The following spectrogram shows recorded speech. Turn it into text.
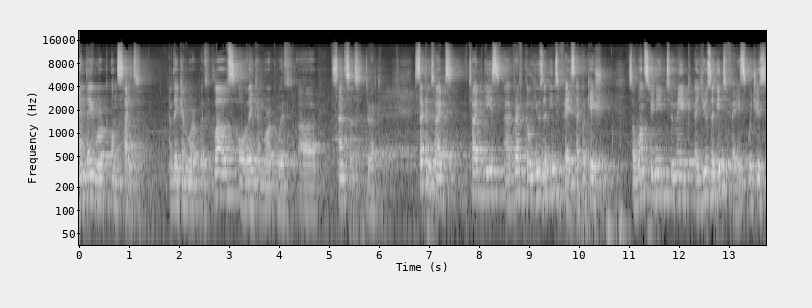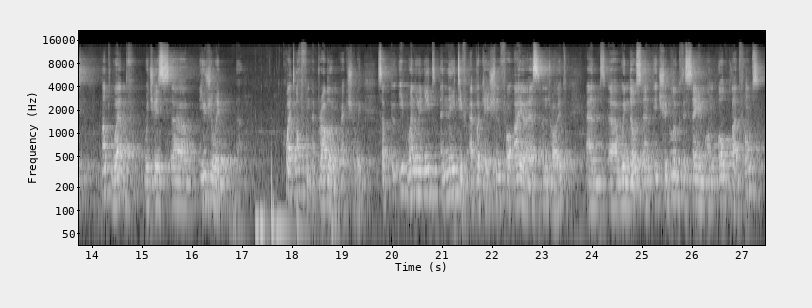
and they work on site. And they can work with clouds or they can work with uh, sensors directly. Second type, type is a graphical user interface application. So once you need to make a user interface, which is not web, which is uh, usually quite often a problem actually. So when you need a native application for iOS, Android and uh, Windows and it should look the same on all platforms,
